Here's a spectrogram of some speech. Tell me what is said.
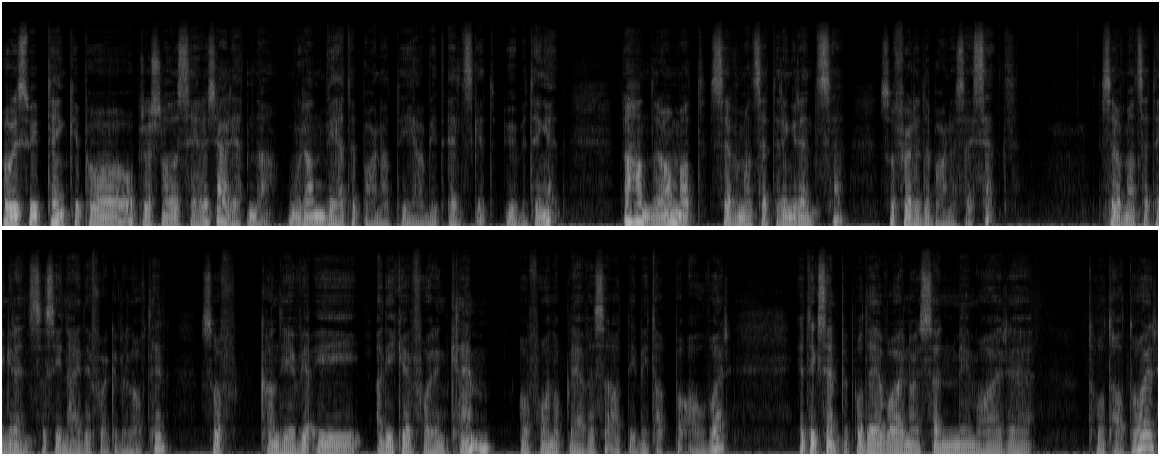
Og hvis vi tenker på å operasjonalisere kjærligheten, da, hvordan vet et barn at de har blitt elsket ubetinget? Det handler om at selv om man setter en grense, så føler det barnet seg sett. Selv om man setter en grense og sier nei, det får ikke du lov til, så kan de allikevel få en klem og få en opplevelse at de blir tatt på alvor. Et eksempel på det var når sønnen min var eh, to og et halvt år,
